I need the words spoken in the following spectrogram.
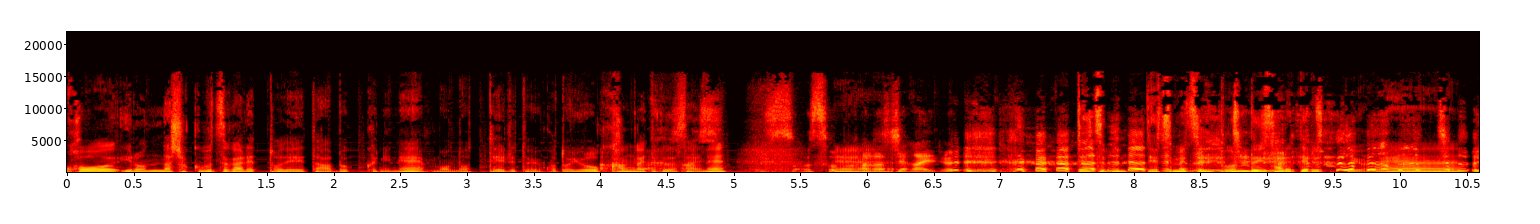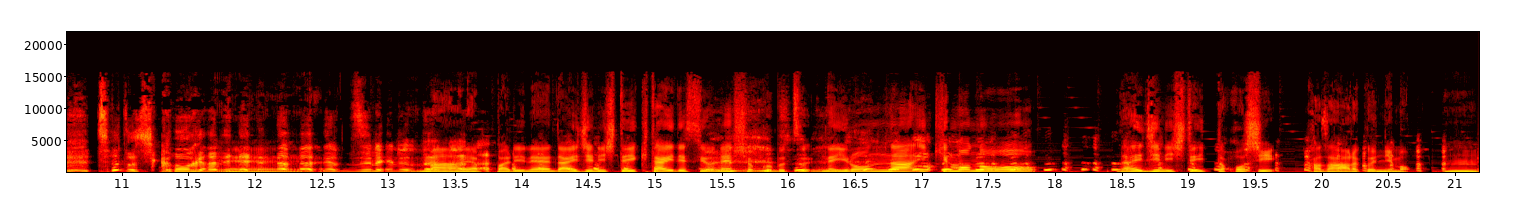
構いろんな植物がレッドデータブックにね、もう載っているということをよーく考えてくださいね。そその話入る、絶滅絶滅に分類されてるっていうね。ちょっと思考がね、えずれるんだよまあやっぱりね、大事にしていきたいですよね、植物。ね、いろんな生き物を大事にしていってほしい。笠原くんにも。うん。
